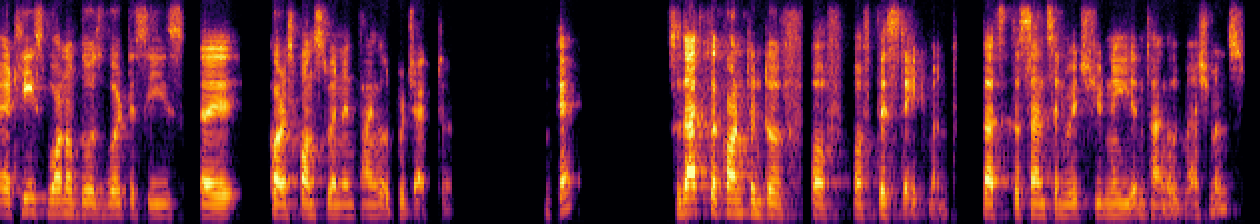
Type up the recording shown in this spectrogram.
at least one of those vertices uh, corresponds to an entangled projector. Okay, so that's the content of, of, of this statement. That's the sense in which you need entangled measurements.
